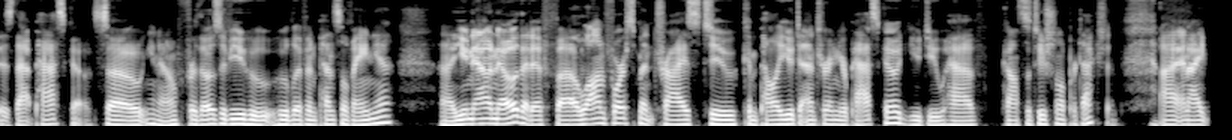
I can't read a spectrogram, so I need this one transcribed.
is that passcode. So you know, for those of you who who live in Pennsylvania, uh, you now know that if uh, law enforcement tries to compel you to enter in your passcode, you do have constitutional protection. Uh, and I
